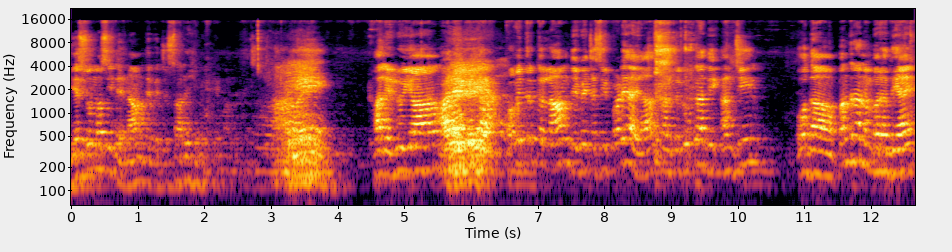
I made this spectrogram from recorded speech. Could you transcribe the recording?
ਯਿਸੂ ਮਸੀਹ ਦੇ ਨਾਮ ਦੇ ਵਿੱਚ ਸਾਰੇ ਹੀ ਮਿਲ ਕੇ ਮੰਗਦੇ ਹਾਂ ਆਮੀਨ ਹਾਲੇਲੂਇਆ ਹਾਲੇਲੂਇਆ। ਪਵਿੱਤਰ ਕਲਾਮ ਦੇ ਵਿੱਚ ਅਸੀਂ ਪੜ੍ਹਿਆ ਆ ਸੰਤ ਲੂਕਾ ਦੀ ਅੰਜੀਲ ਉਹਦਾ 15 ਨੰਬਰ ਅਧਿਆਇ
